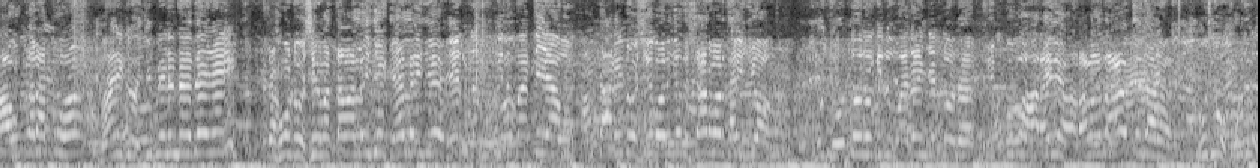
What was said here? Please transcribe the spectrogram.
આવું કરાતું હા મારી ડોસી બેન ના બે નહીં હું ડોસી બતાવવા લઈ જાય ઘેર લઈ જઈએ એટલે મૂકી તો બાતી આવું આમ તારી ડોશી વળી જાય તો ચાર વાર થઈ ગયો હું જોતો તો કીધું બધાને જેટલો ને સિદ્ધપુર હરાઈ દે હરાવા આવ્યો છે તારે હું છું હું છું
